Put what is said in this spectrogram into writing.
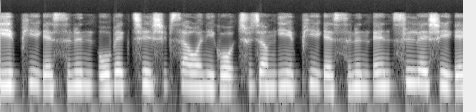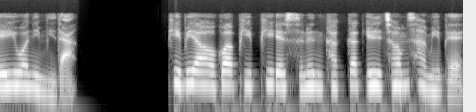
EPS는 574원이고 추정 EPS는 N/A1입니다. PBR과 BPS는 각각 1.32배,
